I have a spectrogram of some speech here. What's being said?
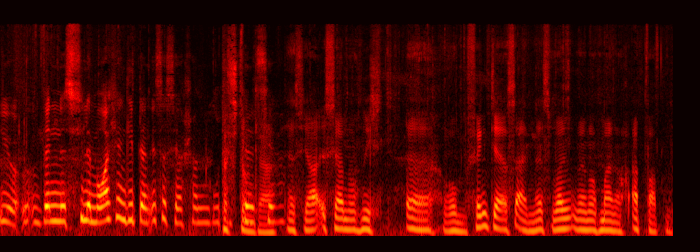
Ja, wenn es viele Morcheln gibt, dann ist es ja schon ein gutes Das stimmt, Pilz ja. hier. Das Jahr ist ja noch nicht äh, rum. Fängt ja erst an. Das wollen wir noch mal noch abwarten.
